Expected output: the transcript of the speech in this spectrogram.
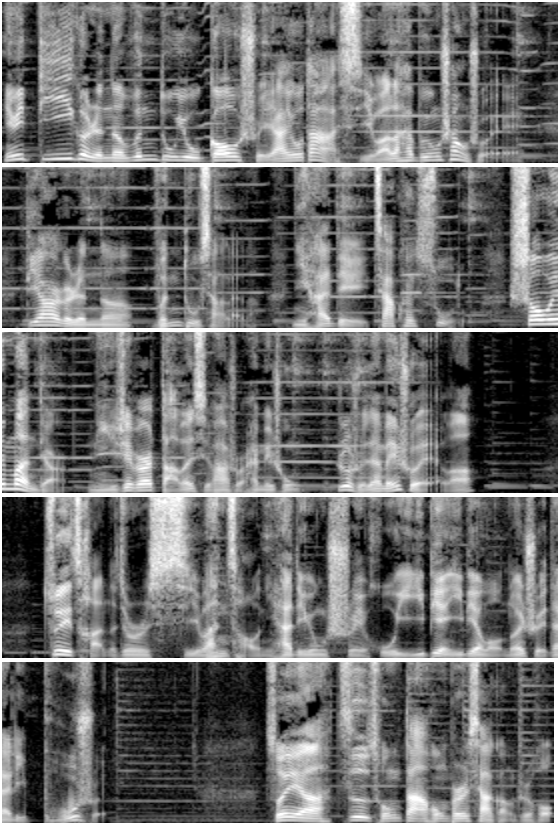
因为第一个人呢温度又高，水压又大，洗完了还不用上水；第二个人呢温度下来了，你还得加快速度，稍微慢点儿，你这边打完洗发水还没冲，热水袋没水了。最惨的就是洗完澡，你还得用水壶一遍一遍往暖水袋里补水。所以啊，自从大红盆下岗之后，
